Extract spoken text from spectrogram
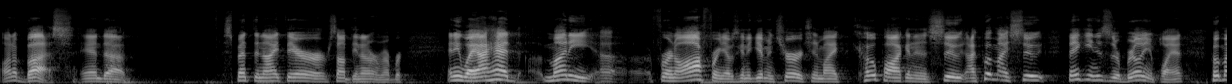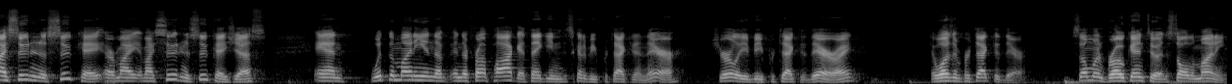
on a bus and uh, spent the night there or something. I don't remember. Anyway, I had money uh, for an offering I was going to give in church in my coat pocket in a suit. I put my suit, thinking this is a brilliant plan, put my suit in a suitcase, or my, my suit in a suitcase, yes, and with the money in the, in the front pocket, thinking it's going to be protected in there. Surely it'd be protected there, right? It wasn't protected there. Someone broke into it and stole the money.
